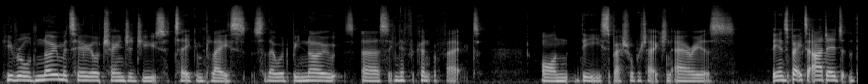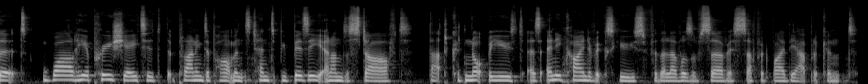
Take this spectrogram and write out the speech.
He ruled no material change of use had taken place, so there would be no uh, significant effect on the special protection areas. The inspector added that while he appreciated that planning departments tend to be busy and understaffed, that could not be used as any kind of excuse for the levels of service suffered by the applicant,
